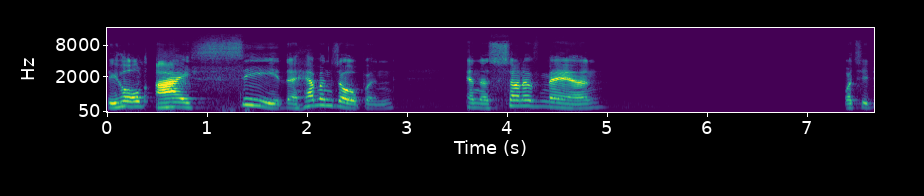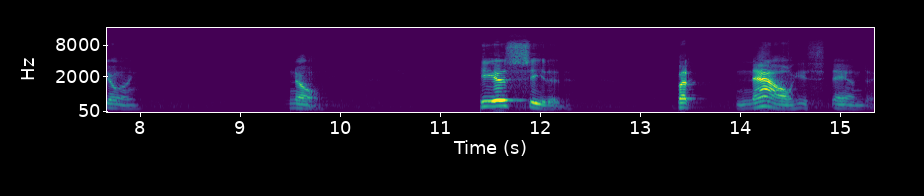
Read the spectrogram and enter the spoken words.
Behold, I see the heavens opened, and the Son of Man What's he doing? No. He is seated, but now he's standing.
